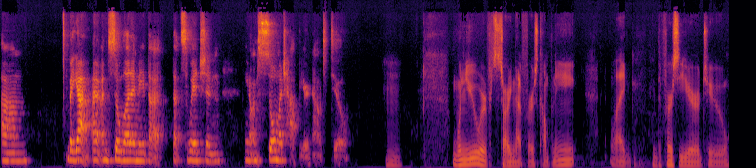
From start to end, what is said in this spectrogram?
Um, but yeah, I, am so glad I made that that switch, and you know, I'm so much happier now too. Mm. When you were starting that first company, like the first year or two,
